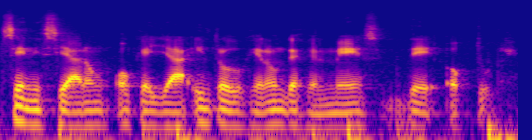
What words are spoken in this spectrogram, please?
se iniciaron o que ya introdujeron desde el mes de octubre.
